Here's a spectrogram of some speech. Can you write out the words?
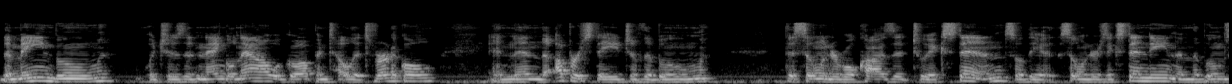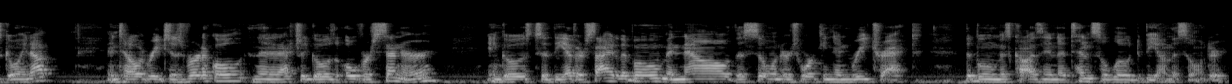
the main boom, which is at an angle now, will go up until it's vertical, and then the upper stage of the boom, the cylinder will cause it to extend. So the cylinder is extending and the boom's going up until it reaches vertical, and then it actually goes over center and goes to the other side of the boom, and now the cylinder is working in retract. The boom is causing a tensile load to be on the cylinder.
